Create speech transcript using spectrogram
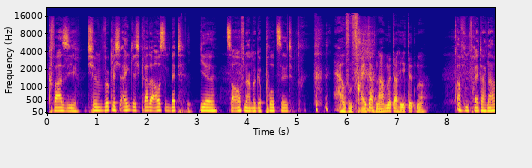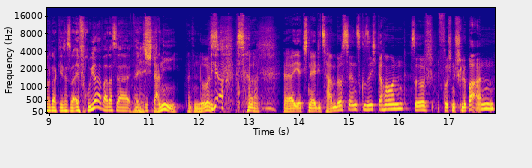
Quasi. Ich bin wirklich eigentlich gerade aus dem Bett hier zur Aufnahme gepurzelt. Ja, auf dem Freitagnachmittag geht das mal. Auf dem Freitagnachmittag geht das so. Ey, früher war das ja eigentlich. Stani, was denn los? Ja. So, ja, jetzt schnell die Zahnbürste ins Gesicht gehauen, so sch- frischen Schlüpper an,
